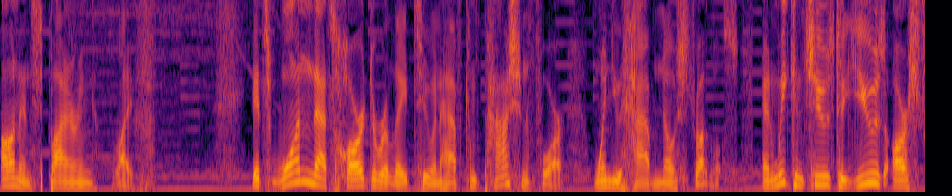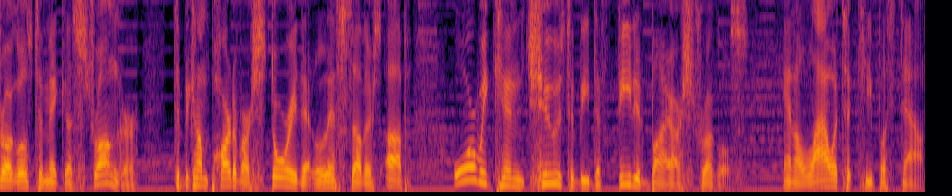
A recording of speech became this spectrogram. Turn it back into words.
uninspiring life. It's one that's hard to relate to and have compassion for when you have no struggles. And we can choose to use our struggles to make us stronger, to become part of our story that lifts others up, or we can choose to be defeated by our struggles and allow it to keep us down.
